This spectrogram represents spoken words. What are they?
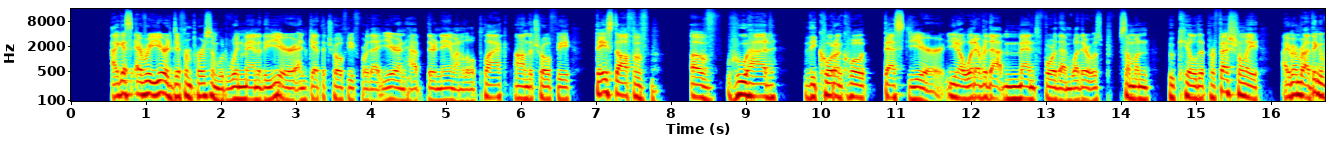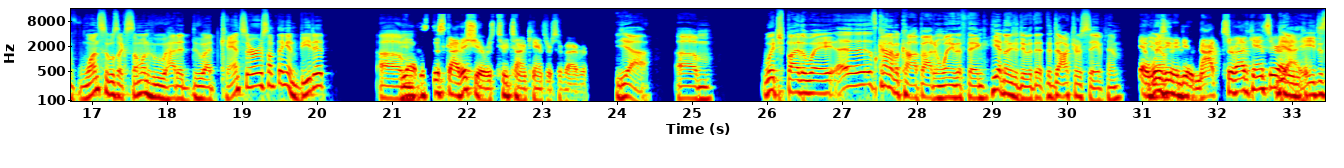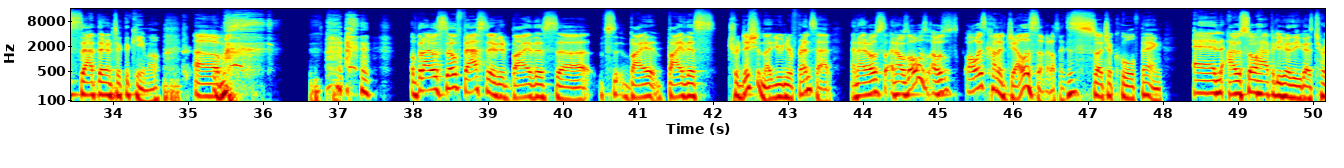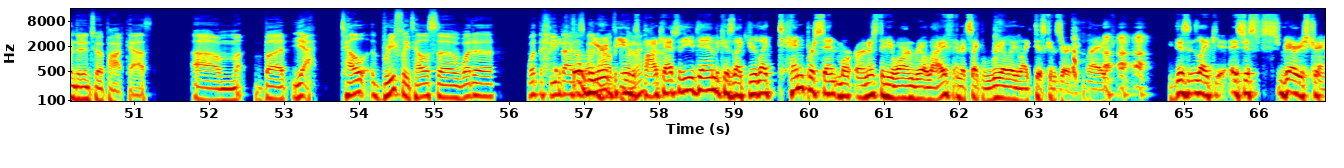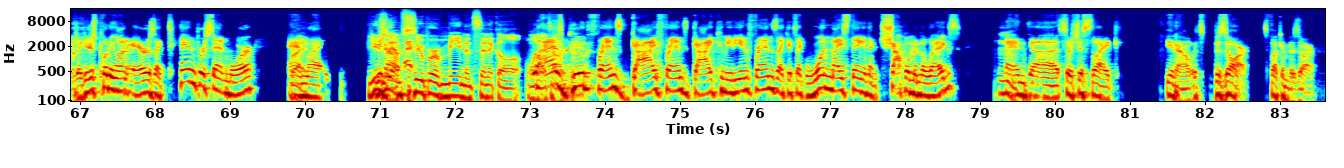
I guess every year a different person would win Man of the Year and get the trophy for that year and have their name on a little plaque on the trophy based off of of who had the quote unquote best year. You know, whatever that meant for them, whether it was someone who killed it professionally. I remember I think of once it was like someone who had a who had cancer or something and beat it. Um, yeah, this, this guy this year was two time cancer survivor. yeah. Um, which, by the way, uh, is kind of a cop out in winning the thing. He had nothing to do with it. The doctor saved him. Yeah, what is know? he going to do? Not survive cancer? yeah, I mean, he just sat there and took the chemo. Um, but I was so fascinated by this uh, by by this tradition that you and your friends had, and I was and I was always I was always kind of jealous of it. I was like, this is such a cool thing, and I was so happy to hear that you guys turned it into a podcast. Um, but yeah, tell briefly tell us uh, what uh what the feedback it's has so been. weird being on this podcast with you, Dan, because like you're like 10% more earnest than you are in real life. And it's like really like disconcerting. Like this is like it's just very strange. Like you're just putting on airs like 10% more. And like Usually, know, I'm super mean and cynical when well, I as you. good friends, guy friends, guy comedian friends, like it's like one nice thing and then chop them in the legs. Mm. And uh, so it's just like, you know, it's bizarre. It's fucking bizarre.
